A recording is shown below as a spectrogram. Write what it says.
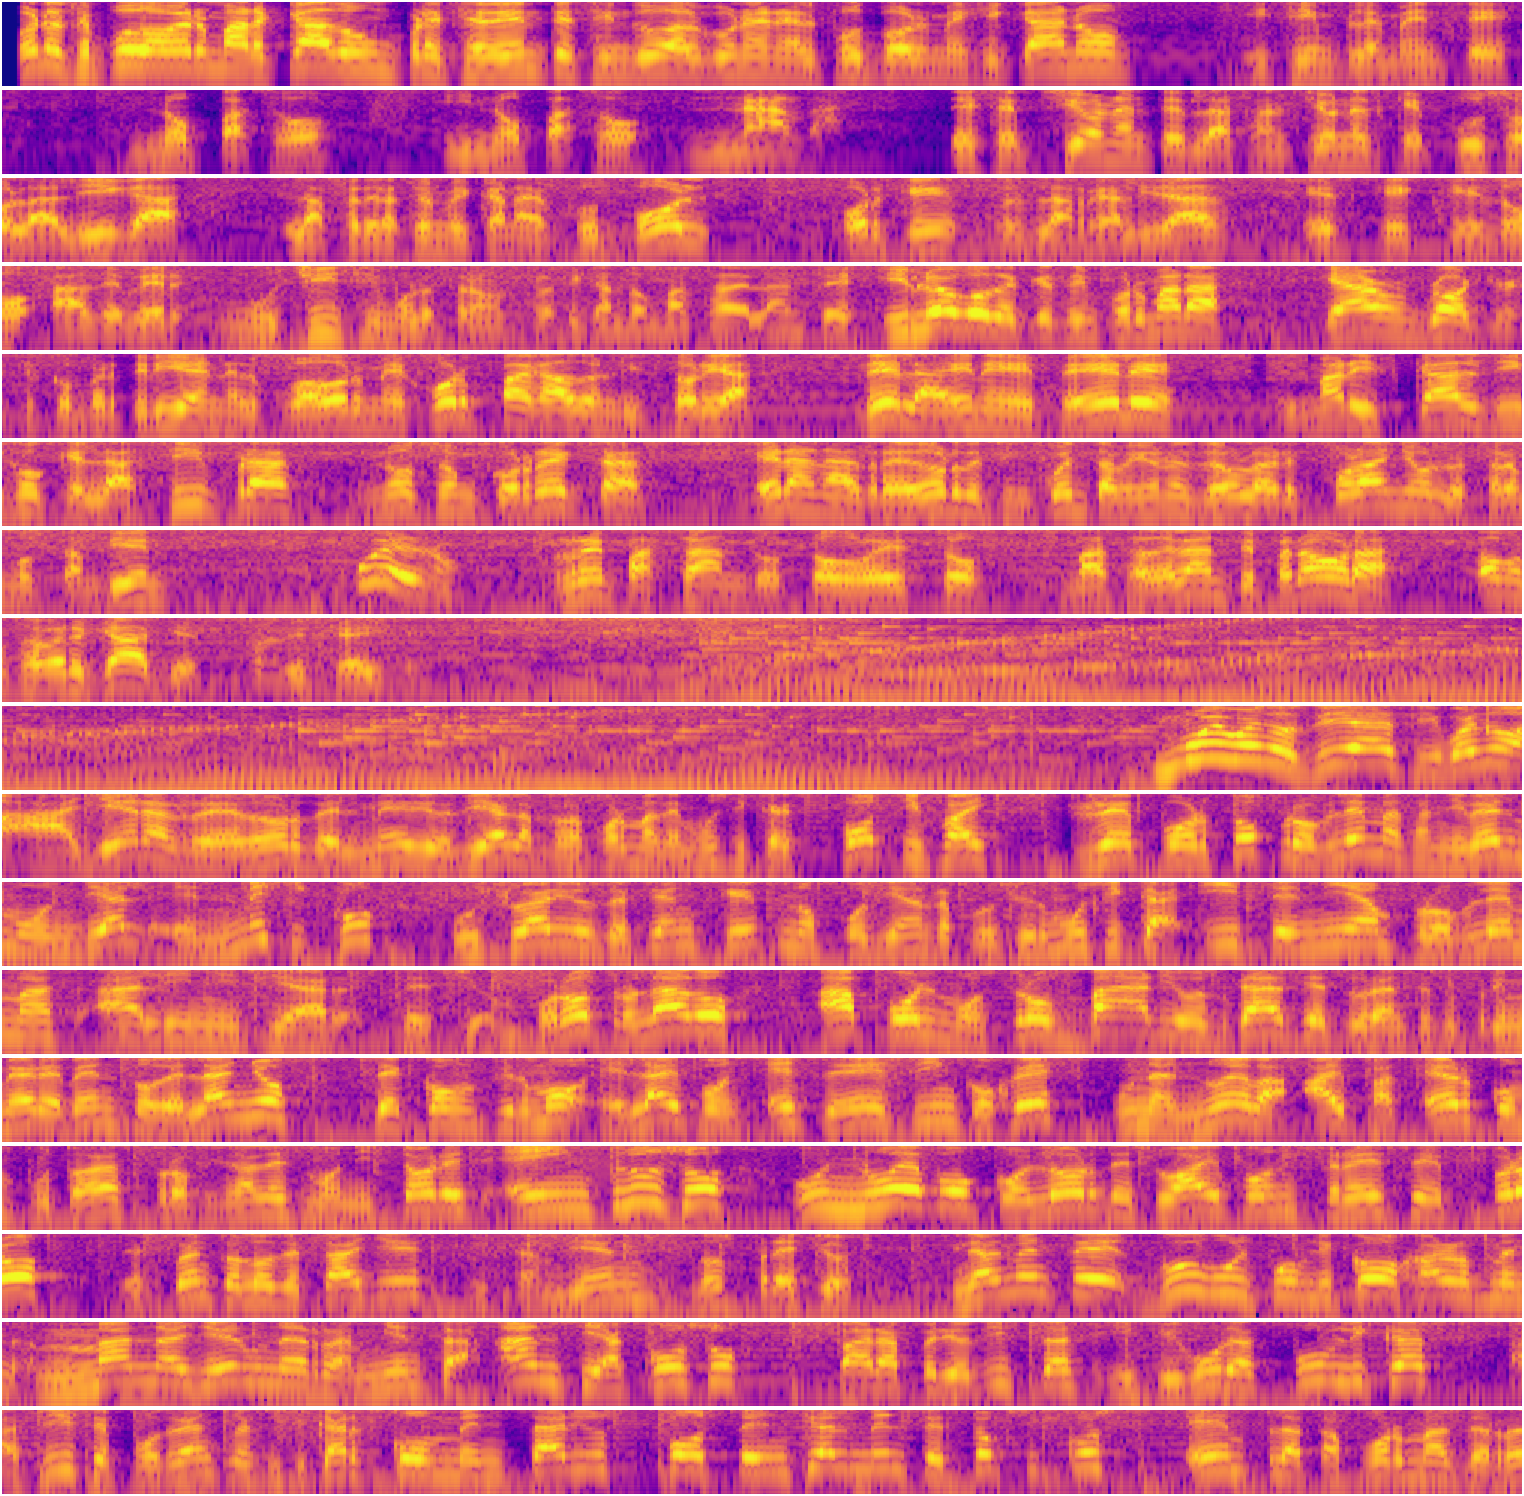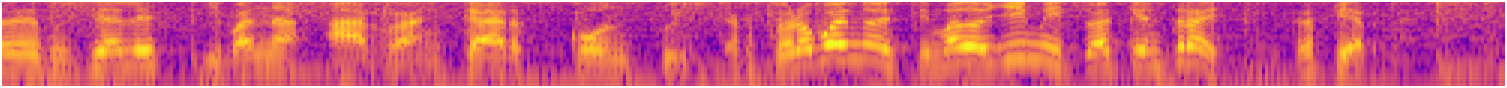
Bueno, se pudo haber marcado un precedente sin duda alguna en el fútbol mexicano y simplemente no pasó y no pasó nada. Decepción ante las sanciones que puso la liga, la Federación Mexicana de Fútbol, porque pues la realidad es que quedó a deber muchísimo, lo estaremos platicando más adelante. Y luego de que se informara que Aaron Rodgers se convertiría en el jugador mejor pagado en la historia de la NFL, el mariscal dijo que las cifras no son correctas, eran alrededor de 50 millones de dólares por año, lo estaremos también, bueno, repasando todo esto más adelante, pero ahora vamos a ver gadgets con Luis Heige. Muy buenos días y bueno, ayer alrededor del mediodía la plataforma de música Spotify reportó problemas a nivel mundial en México. Usuarios decían que no podían reproducir música y tenían problemas al iniciar sesión. Por otro lado, Apple mostró varios gadgets durante su primer evento del año. Se confirmó el iPhone SE 5G, una nueva iPad Air, computadoras profesionales, monitores e incluso un nuevo color de su iPhone 13 Pro. Les cuento los detalles y también los precios. Finalmente, Google publicó Harassment Manager, una herramienta antiacoso para periodistas y figuras públicas. Así se podrán clasificar comentarios potencialmente tóxicos en plataformas de redes sociales y van a arrancar con Pero bueno, estimado Jimmy, ¿tú a quién traes? Entre piernas.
